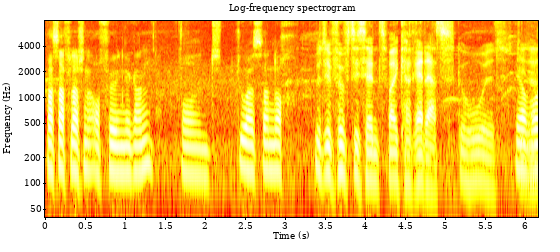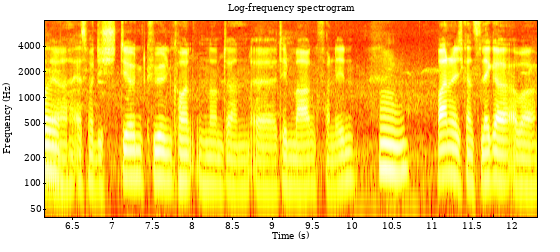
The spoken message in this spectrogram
Wasserflaschen auffüllen gegangen. Und du hast dann noch. Mit den 50 Cent zwei Carrettas geholt. Die Jawohl. Dann, äh, erstmal die Stirn kühlen konnten und dann äh, den Magen von innen. Mhm. War natürlich ganz lecker, aber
